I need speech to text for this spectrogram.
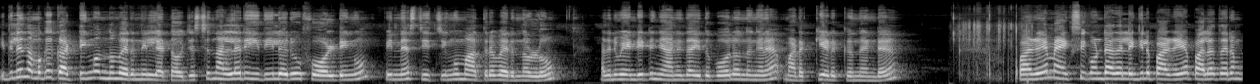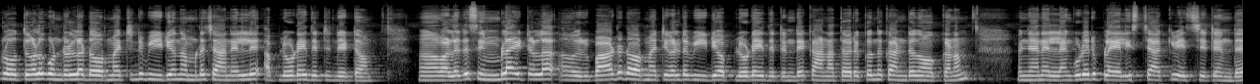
ഇതിൽ നമുക്ക് കട്ടിംഗ് ഒന്നും വരുന്നില്ല കേട്ടോ ജസ്റ്റ് നല്ല രീതിയിലൊരു ഫോൾഡിങ്ങും പിന്നെ സ്റ്റിച്ചിങ്ങും മാത്രമേ വരുന്നുള്ളൂ. അതിന് വേണ്ടിയിട്ട് ഞാനിത് ഇതുപോലെ ഒന്നിങ്ങനെ മടക്കി എടുക്കുന്നുണ്ട് പഴയ മാക്സി കൊണ്ട് അതല്ലെങ്കിൽ പഴയ പലതരം ക്ലോത്തുകൾ കൊണ്ടുള്ള ഡോർമാറ്റിന്റെ വീഡിയോ നമ്മുടെ ചാനലിൽ അപ്ലോഡ് ചെയ്തിട്ടുണ്ട് കേട്ടോ. വളരെ സിമ്പിളായിട്ടുള്ള ഒരുപാട് ഡോർമാറ്റുകളുടെ വീഡിയോ അപ്ലോഡ് ചെയ്തിട്ടുണ്ട്. കാണാത്തവരൊക്കെ ഒന്ന് കണ്ടു നോക്കണം. ഞാൻ എല്ലാം കൂടി ഒരു പ്ലേലിസ്റ്റ് ആക്കി വെച്ചിട്ടുണ്ട്.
